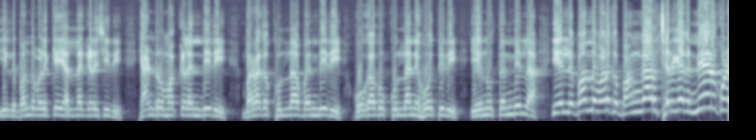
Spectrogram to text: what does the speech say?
ಇಲ್ಲಿ ಬಂದ ಬಳಿಕೆ ಎಲ್ಲ ಗಳಿಸಿದಿ. ಹೆಂಡ್ರು ಮಕ್ಕಳೆಂದಿದಿ ಬರಗ ಕುಲ್ಲ ಬಂದಿದಿ. ಹೋಗಾಗು ಕುಲ್ಲನೆ ಹೋತಿದಿ. ಏನೂ ತಂದಿಲ್ಲ. ಇಲ್ಲಿ ಬಂದ ಬಳಿಕ ಬಂಗಾರ ಚರಿಗ್ಯಾಗ ನೀರು ಕೂಡ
